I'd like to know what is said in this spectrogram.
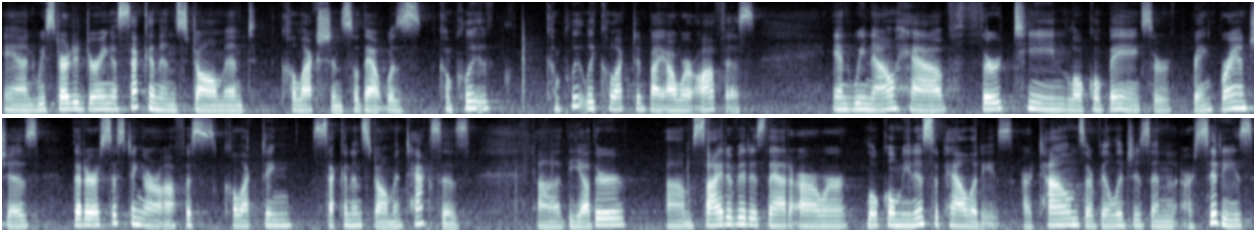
And we started during a second installment collection, so that was completely, completely collected by our office. And we now have 13 local banks or bank branches that are assisting our office collecting second installment taxes. Uh, The other um, side of it is that our local municipalities, our towns, our villages, and our cities,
